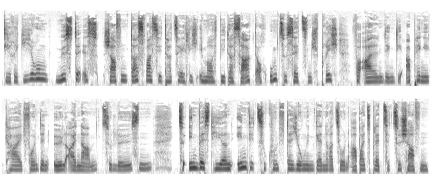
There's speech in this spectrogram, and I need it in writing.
die Regierung müsste es schaffen, das, was sie tatsächlich immer wieder sagt, auch umzusetzen, sprich vor allen Dingen die Abhängigkeit von den Öleinnahmen zu lösen, zu investieren in die Zukunft der jungen Generation, Arbeitsplätze zu schaffen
